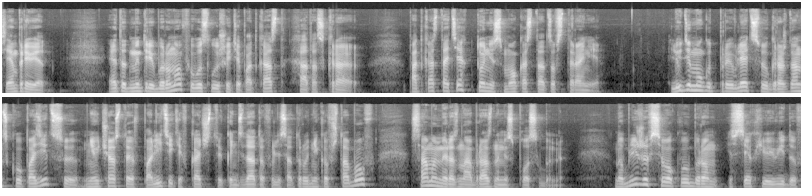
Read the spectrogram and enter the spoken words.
Всем привет! Это Дмитрий Бурунов, и вы слушаете подкаст «Хата с краю». Подкаст о тех, кто не смог остаться в стороне. Люди могут проявлять свою гражданскую позицию, не участвуя в политике в качестве кандидатов или сотрудников штабов, самыми разнообразными способами. Но ближе всего к выборам из всех ее видов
